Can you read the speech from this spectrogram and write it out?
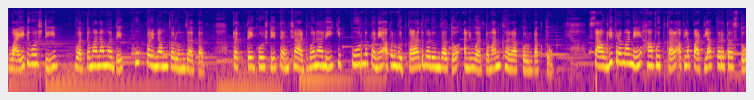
वाईट गोष्टी वर्तमानामध्ये खूप परिणाम करून जातात. प्रत्येक गोष्टीत त्यांची आठवण आली की पूर्णपणे आपण भूतकाळात घडून जातो आणि वर्तमान खराब करून टाकतो. सावलीप्रमाणे हा भूतकाळ आपला पाठलाग करत असतो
